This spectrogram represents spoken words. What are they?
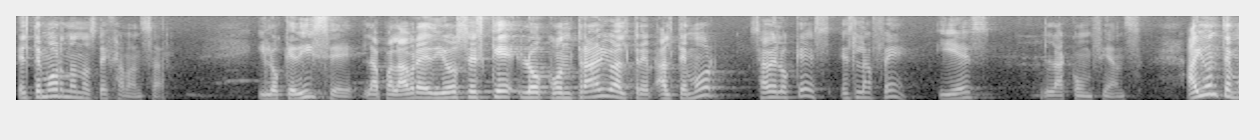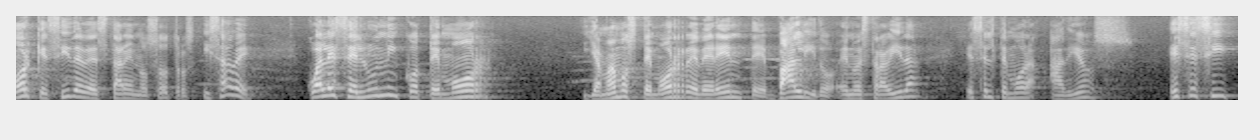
El temor no nos deja avanzar. Y lo que dice la palabra de Dios es que lo contrario al, temor, ¿sabe lo que es? Es la fe y es la confianza. Hay un temor que sí debe estar en nosotros. ¿Y sabe cuál es el único temor, llamamos temor reverente, válido en nuestra vida? Es el temor a Dios. Ese sí,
